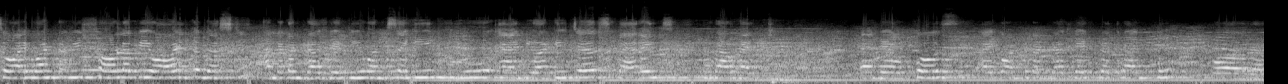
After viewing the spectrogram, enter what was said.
so I want to wish all of you all the best and I congratulate you once again, you and your teachers, parents who have helped. And of course, I want to congratulate Anku for uh,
